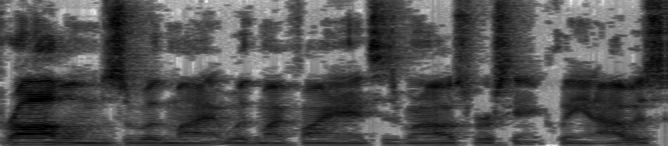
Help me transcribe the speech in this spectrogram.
problems with my with my finances when I was first getting clean. I was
